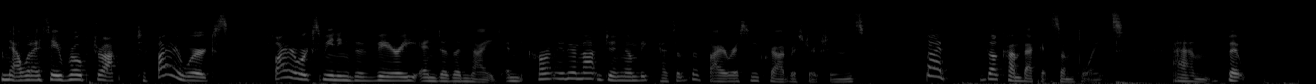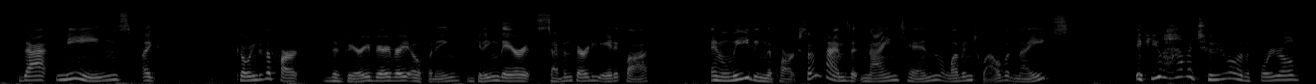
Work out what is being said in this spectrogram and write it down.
Now, when I say rope drop to fireworks, fireworks meaning the very end of the night. And currently they're not doing them because of the virus and crowd restrictions, but they'll come back at some point. Um, but that means like going to the park, the very, very, very opening, getting there at 7 30, 8 o'clock, and leaving the park sometimes at 9, 10, 11, 12 at night. If you have a two year old and a four year old,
